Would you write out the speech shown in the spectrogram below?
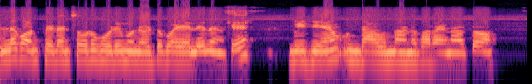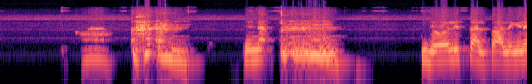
എല്ലാ കോൺഫിഡൻസോട് കൂടി മുന്നോട്ട് പോയാലേ നിങ്ങൾക്ക് വിജയം ഉണ്ടാവും എന്നാണ് പറയണത് കേട്ടോ. പിന്നെ ജോലി സ്ഥലത്തോ അല്ലെങ്കിൽ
